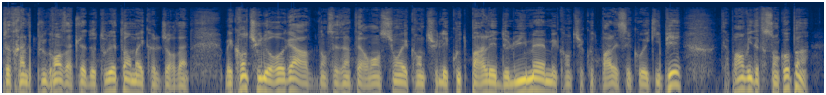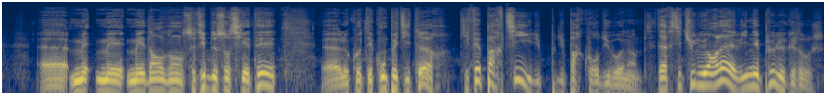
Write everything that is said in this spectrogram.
Peut-être un des plus grands athlètes de tous les temps, Michael Jordan. Mais quand tu le regardes dans ses interventions et quand tu l'écoutes parler de lui-même et quand tu écoutes parler ses coéquipiers, t'as pas envie d'être son copain. Euh, mais mais, mais dans, ce type de société, euh, le côté compétiteur, qui fait partie du, parcours du bonhomme. C'est-à-dire si tu lui enlèves, il n'est plus le gauche.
